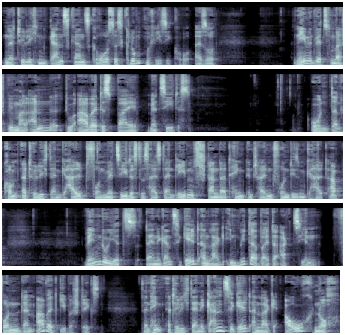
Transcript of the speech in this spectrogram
natürlich ein ganz, ganz großes Klumpenrisiko. Also Nehmen wir zum Beispiel mal an, du arbeitest bei Mercedes. Und dann kommt natürlich dein Gehalt von Mercedes. Das heißt, dein Lebensstandard hängt entscheidend von diesem Gehalt ab. Wenn du jetzt deine ganze Geldanlage in Mitarbeiteraktien von deinem Arbeitgeber steckst, dann hängt natürlich deine ganze Geldanlage auch noch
